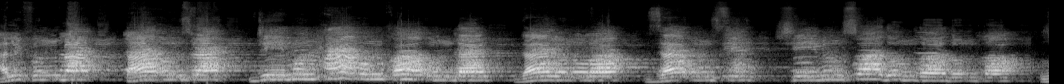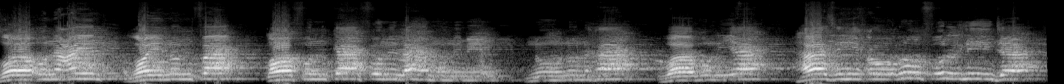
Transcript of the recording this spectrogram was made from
ألف باء تاء ساء جيم حاء خاء دال ذال راء زاء سين شين صاد ضاد طاء ظاء عين غين فاء قاف كاف لام ميم نون هاء واو ياء هذه حروف الهجاء.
